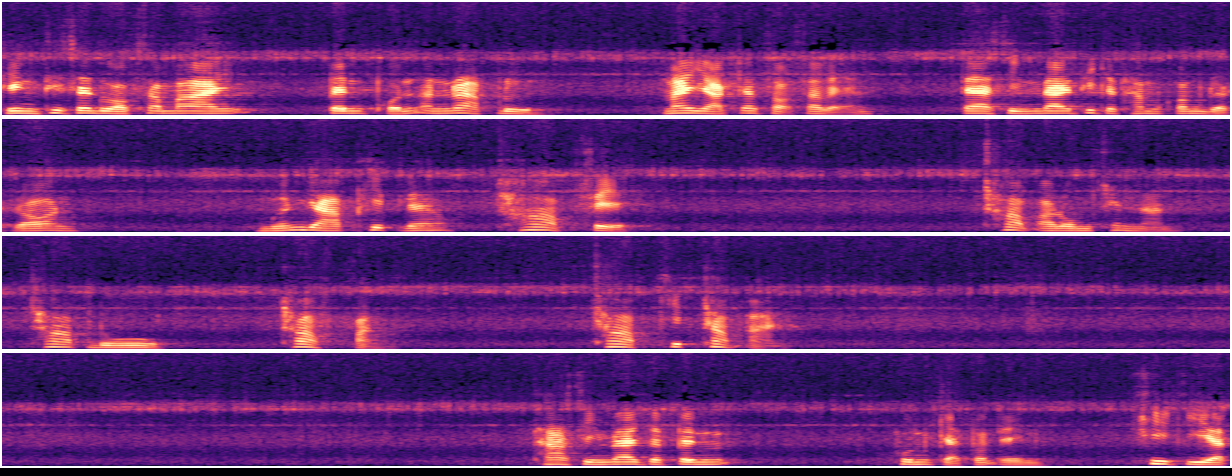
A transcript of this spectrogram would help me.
สิ่งที่สะดวกสบายเป็นผลอันราบรื่นไม่อยากจะสาะแสวง แต่สิ่งใดที่จะทำความเดือดร้อน เหมือนยาพิษแล้ว ชอบเสพชอบอารมณ์เช่นนั้น ชอบดู ชอบฟัง ชอบคิดชอบอ่าน ถ้าสิ่งใดจะเป็นคุณแก่ตนเอง ขี้เกียจ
